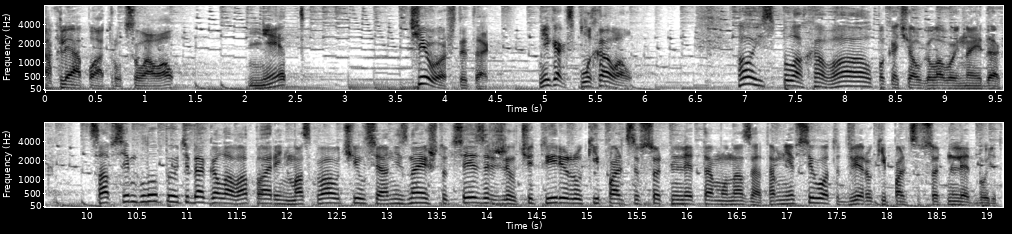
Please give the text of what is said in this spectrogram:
«А Клеопатру целовал?» «Нет». «Чего ж ты так? Никак сплоховал». «Ой, сплоховал», — покачал головой Найдак. «Совсем глупый у тебя голова, парень. Москва учился, а не знаешь, что Цезарь жил четыре руки пальцев сотни лет тому назад, а мне всего-то две руки пальцев сотни лет будет.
